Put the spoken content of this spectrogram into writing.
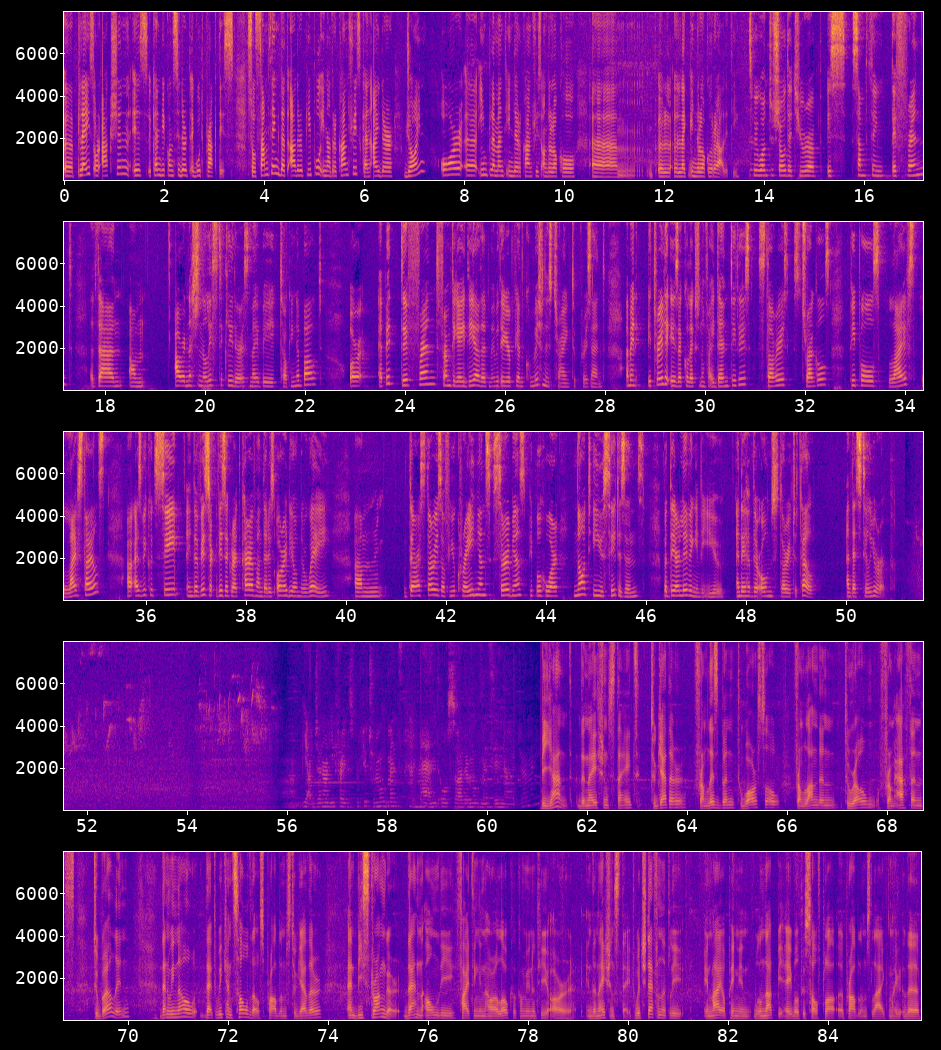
a, place or action is can be considered a good practice. So something that other people in other countries can either join or uh, implement in their countries on the local, um, uh, like in the local reality. We want to show that Europe is something different than um, our nationalistic leaders may be talking about, or a bit different from the idea that maybe the European Commission is trying to present. I mean, it really is a collection of identities, stories, struggles, people's lives, lifestyles. Uh, as we could see in the Visegrad caravan that is already on their way, um, there are stories of Ukrainians, Serbians, people who are not EU citizens, but they are living in the EU and they have their own story to tell. And that's still Europe. Yeah, generally Fridays for Future movements mm -hmm. and also other movements in uh, Germany. Beyond the nation state, together from Lisbon to Warsaw, from London to Rome, from Athens to Berlin, then we know that we can solve those problems together and be stronger than only fighting in our local community or in the nation state, which definitely in my opinion, will not be able to solve uh, problems like my, the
